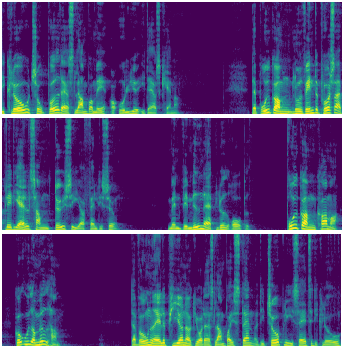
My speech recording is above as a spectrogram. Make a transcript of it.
De kloge tog både deres lamper med og olie i deres kander. Da brudgommen lod vente på sig, blev de alle sammen døsige og faldt i søvn. Men ved midnat lød råbet. Brudgommen kommer, gå ud og mød ham. Der vågnede alle pigerne og gjorde deres lamper i stand, og de tåbelige sagde til de kloge,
